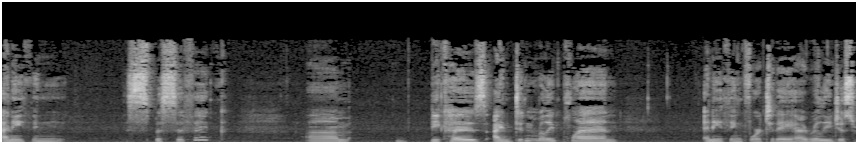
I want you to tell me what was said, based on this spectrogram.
anything specific um, because I didn't really plan anything for today. I really just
